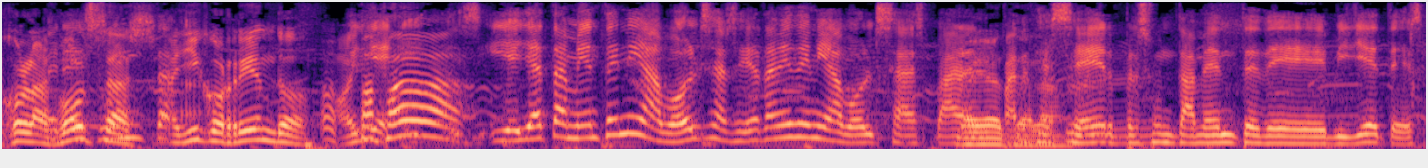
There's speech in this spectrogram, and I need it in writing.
con las bolsas, allí corriendo. Oye, ¡Papá! y, y ella también tenía bolsas, ella también tenía bolsas, pa- Vaya parece ser, presuntamente de billetes.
